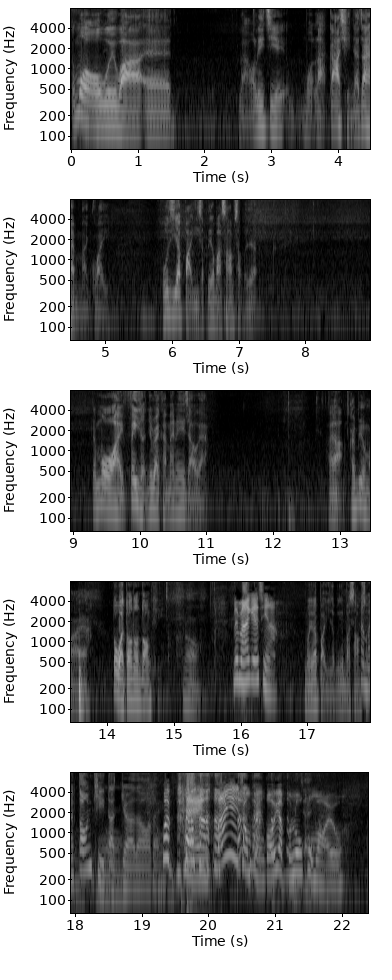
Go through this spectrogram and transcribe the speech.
我我會話誒嗱，我呢支我嗱價錢就真係唔係貴，好似一百二十定一百三十嘅啫。咁我係非常之 recommend 呢啲酒嘅，係啦，喺邊度買啊？都係當當 Donkey，哦，你買咗幾多錢啊？咪一百二十定一百三十。係咪 Donkey 特約啊？我哋喂，平反而仲平過日本 local 買喎。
